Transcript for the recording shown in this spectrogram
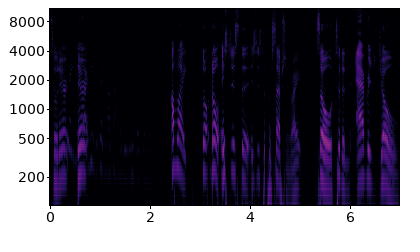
So they're- people taking out time to do research on this man? I'm like, so no, it's just the it's just the perception, right? So to the average Joe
